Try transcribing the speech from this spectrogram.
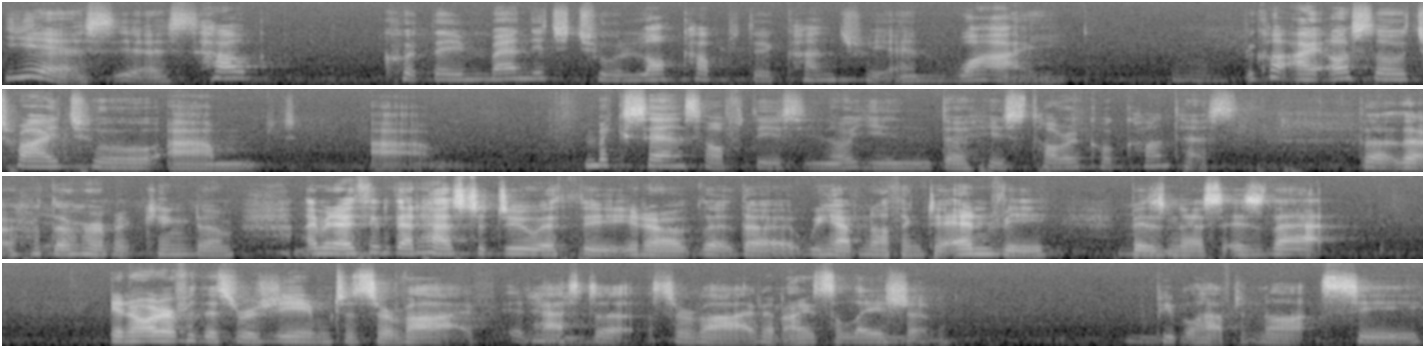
yes, yes. How could they manage to lock up the country and why? Because I also try to um, um, make sense of this, you know, in the historical context. the, the, the hermit kingdom. I mean, I think that has to do with the, you know, the, the we have nothing to envy business is that in order for this regime to survive, it has mm. to survive in isolation. Mm. People have to not see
